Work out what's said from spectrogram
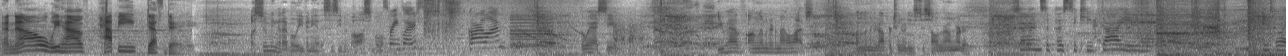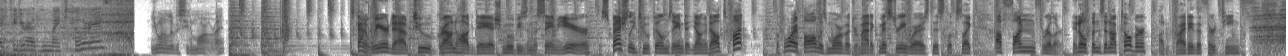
And now we have Happy Death Day. Assuming that I believe any of this is even possible, Sprinklers. Car alarm. the way I see it, you have unlimited amount of lives, unlimited opportunities to solve your own murder. So I'm supposed to keep dying until I figure out who my killer is? You want to live to see tomorrow, right? It's kind of weird to have two Groundhog Day ish movies in the same year, especially two films aimed at young adults, but Before I Fall was more of a dramatic mystery, whereas this looks like a fun thriller. It opens in October on Friday the 13th.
